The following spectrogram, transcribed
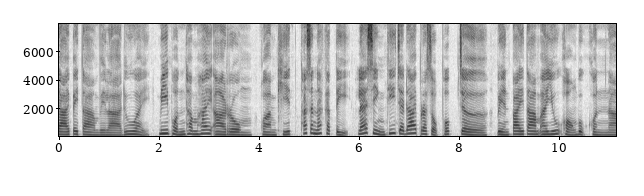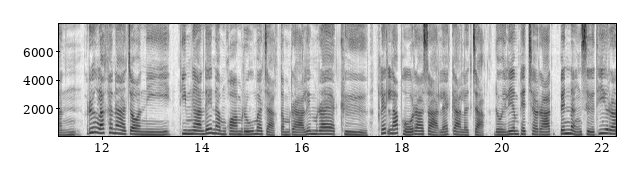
ย้ายไปตามเวลาด้วย มีผลทำให้อารมณ์ ความคิด ทัศนคติ และสิ่งที่จะได้ประสบพบเจอ เปลี่ยนไปตามอายุของบุคคลนั้น เรื่องลัคนาจรนี้ ทีมงานได้นำความรู้มาจากตำราเล่มแรกคือ เคล็ดลับโหราศาสตร์และกาลจักร โดยเลี่ยมเพชรรัตน์เป็นหนังสือที่ระ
